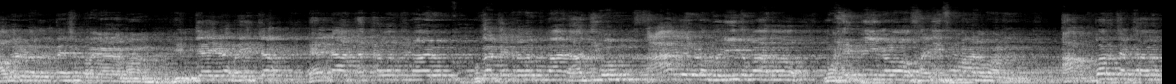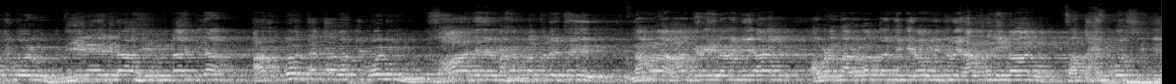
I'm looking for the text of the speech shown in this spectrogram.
അവരുടെ നിർദ്ദേശപ്രകാരമാണ് ഇന്ത്യയുടെ ഭരിച്ച എല്ലാ ചക്രവർത്തിമാരും മുഖ ചക്രവർത്തിമാർ അധികവും ആകെയുള്ള മുരീദുമാരോ മുഹബീങ്ങളോ ഖലീഫമാരോ ആണ്. അക്ബർ ചക്രവർത്തി പോലും ദീനേലാഹി ഉണ്ടാക്കിയ അക്ബർ ചക്രവർത്തി പോലും മഹബത്ത് വെച്ച് നമ്മൾ ആഗ്രയിൽ ഇറങ്ങിയാൽ അവിടെ നിന്ന് അറുപത്തഞ്ച് കിലോമീറ്റർ യാത്ര ചെയ്താൽ ഫത്തഹ്പൂർ സിറ്റി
